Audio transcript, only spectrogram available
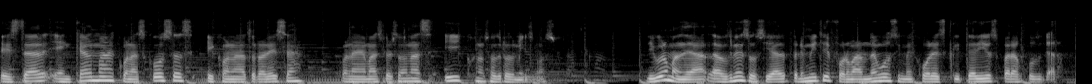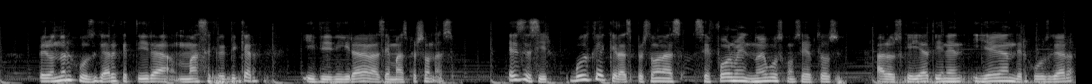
estar en calma con las cosas y con la naturaleza, con las demás personas y con nosotros mismos. De igual manera, la doctrina social permite formar nuevos y mejores criterios para juzgar, pero no el juzgar que tira más a criticar y denigrar a las demás personas. Es decir, busca que las personas se formen nuevos conceptos a los que ya tienen y llegan del juzgar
